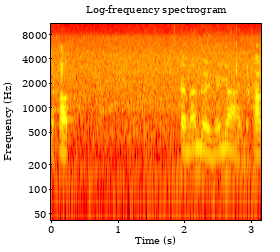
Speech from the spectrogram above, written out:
นะครับแค่นั้นเลยง่าย ๆนะครับ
